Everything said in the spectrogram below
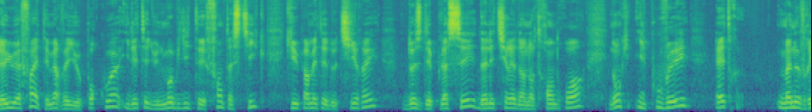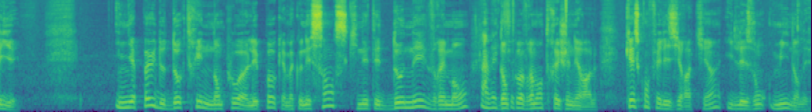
L'AUF-1 était merveilleux. Pourquoi? Il était d'une mobilité fantastique qui lui permettait de tirer, de se déplacer, d'aller tirer d'un autre endroit. Donc, il pouvait être manœuvrier il n'y a pas eu de doctrine d'emploi à l'époque, à ma connaissance, qui n'était donnée vraiment, d'emploi vraiment très général. Qu'est-ce qu'ont fait les Irakiens? Ils les ont mis dans des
